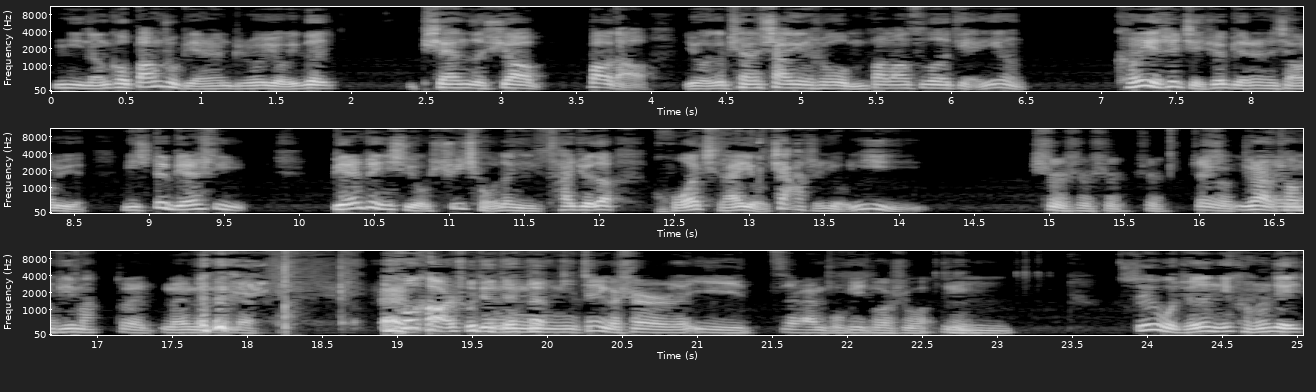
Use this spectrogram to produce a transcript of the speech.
你能够帮助别人，比如有一个片子需要报道，有一个片子上映的时候，我们帮忙做做点映，可能也是解决别人的焦虑。你对别人是，别人对你是有需求的，你才觉得活起来有价值、有意义。是是是是，这个有点装逼吗？对，没没没没，脱口而出就对你你这个事儿的意义自然不必多说。嗯，所以我觉得你可能得，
